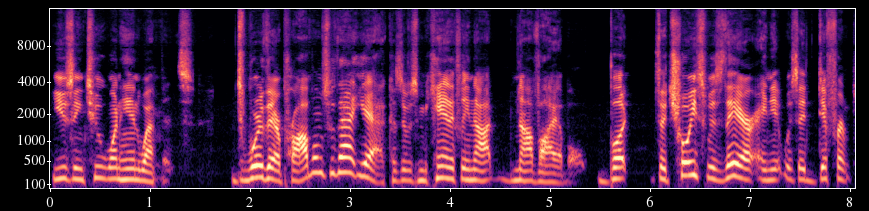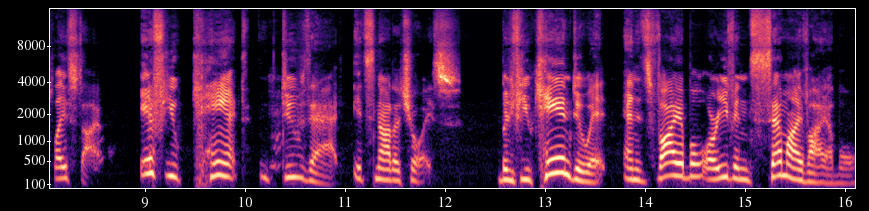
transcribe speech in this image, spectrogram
using two one hand weapons. Were there problems with that? Yeah, because it was mechanically not not viable. But the choice was there and it was a different play style. If you can't do that, it's not a choice. But if you can do it and it's viable or even semi-viable,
